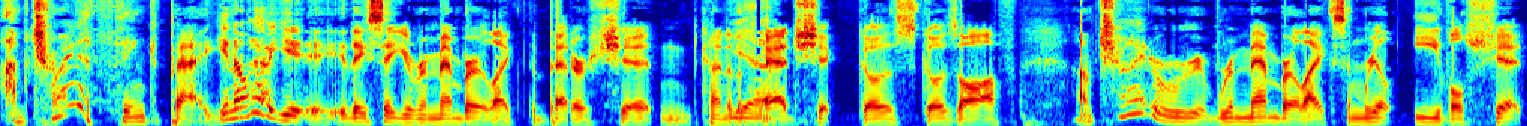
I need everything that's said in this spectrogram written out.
I'm trying to think back. You know how you they say you remember like the better shit and kind of the Yeah. bad shit goes goes off. I'm trying to re- remember like some real evil shit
